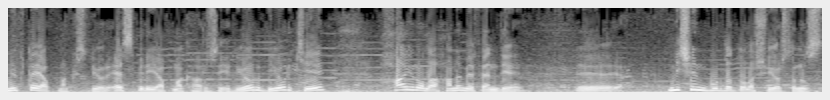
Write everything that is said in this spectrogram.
Nükte yapmak istiyor, espri yapmak arzu ediyor. Diyor ki, hayrola hanımefendi, e, niçin burada dolaşıyorsunuz?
